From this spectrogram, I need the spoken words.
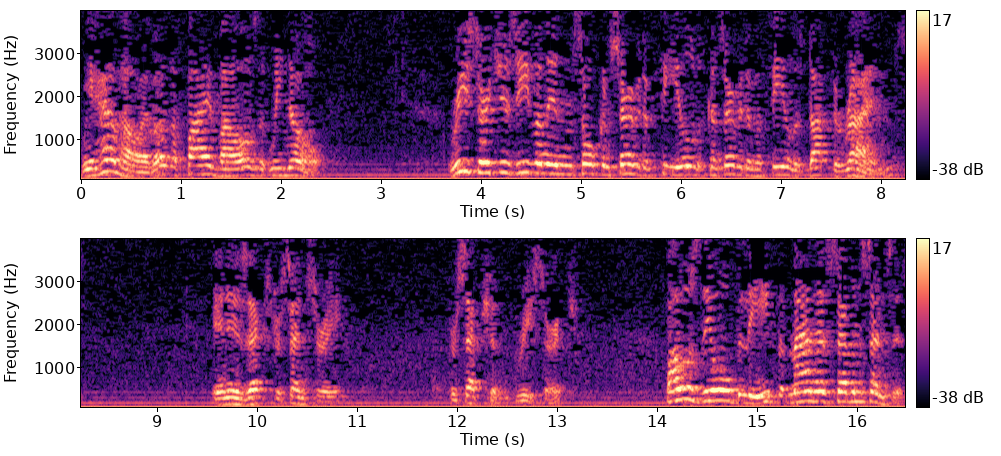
We have, however, the five vowels that we know. Researchers, even in so conservative field, conservative a field as Dr. Rhine's, in his extrasensory perception research, follows the old belief that man has seven senses.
